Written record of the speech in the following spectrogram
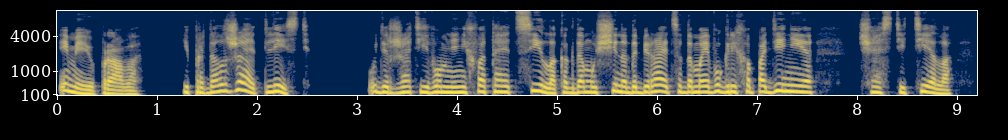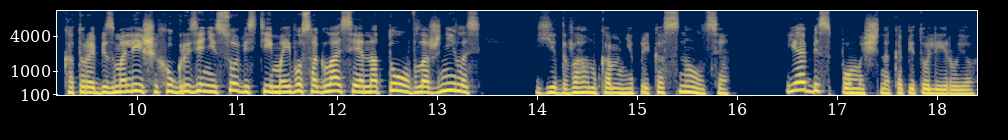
Имею право». И продолжает лезть. Удержать его мне не хватает сил, когда мужчина добирается до моего грехопадения части тела, которая без малейших угрызений совести и моего согласия на то увлажнилась, едва он ко мне прикоснулся. Я беспомощно капитулирую.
